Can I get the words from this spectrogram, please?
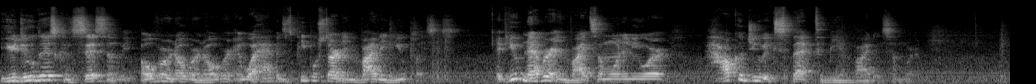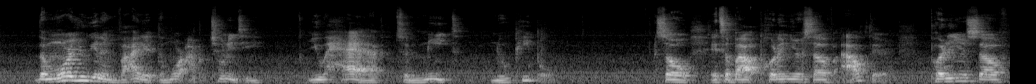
You do this consistently over and over and over, and what happens is people start inviting you places. If you never invite someone anywhere, how could you expect to be invited somewhere? The more you get invited, the more opportunity you have to meet new people. So it's about putting yourself out there, putting yourself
